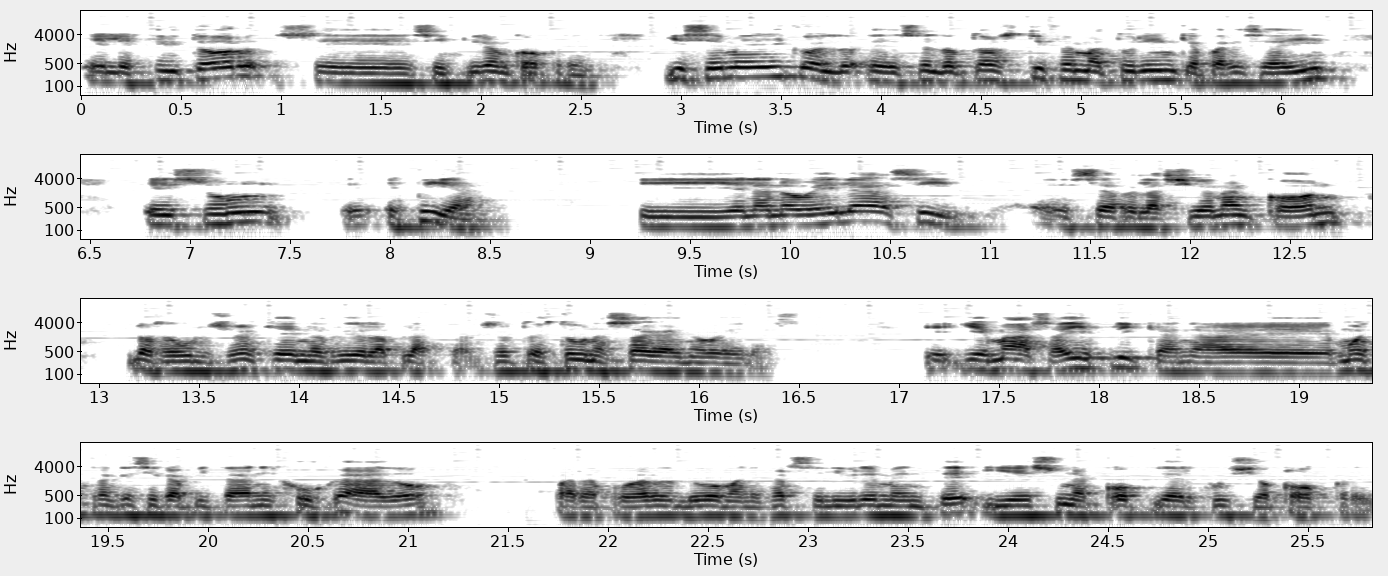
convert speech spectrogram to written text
El escritor se, se, inspiró en Cochrane. Y ese médico es el doctor Stephen Maturin que aparece ahí, es un eh, espía. Y en la novela sí, eh, se relacionan con los revolucionarios que hay en el Río de la Plata. ¿cierto? Es toda una saga de novelas. Y, es más, ahí explican, eh, muestran que ese capitán es juzgado para poder luego manejarse libremente y es una copia del juicio Cochrane,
